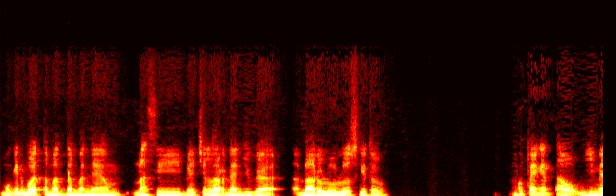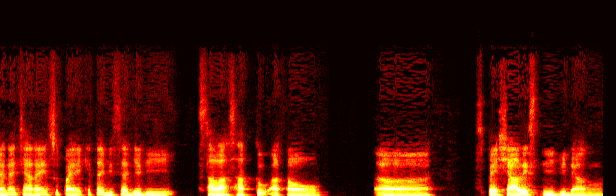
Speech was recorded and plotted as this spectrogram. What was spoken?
mungkin buat teman-teman yang masih bachelor dan juga baru lulus gitu, gue pengen tahu gimana caranya supaya kita bisa jadi salah satu atau uh, spesialis di bidang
